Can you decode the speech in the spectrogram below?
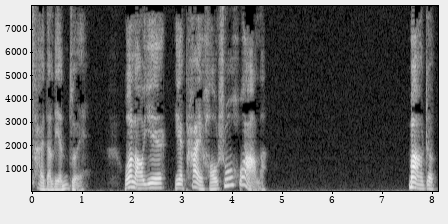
才的脸嘴。我老爷也太好说话了，骂着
